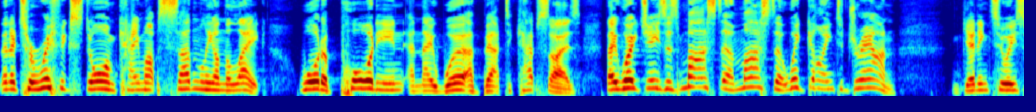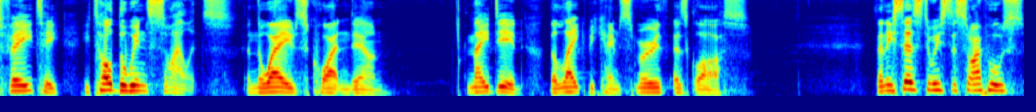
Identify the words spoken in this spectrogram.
Then a terrific storm came up suddenly on the lake. Water poured in and they were about to capsize. They woke Jesus, Master, Master, we're going to drown. getting to his feet, he, he told the wind, Silence, and the waves quietened down. And they did. The lake became smooth as glass. Then he says to his disciples,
